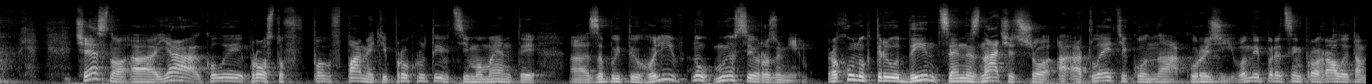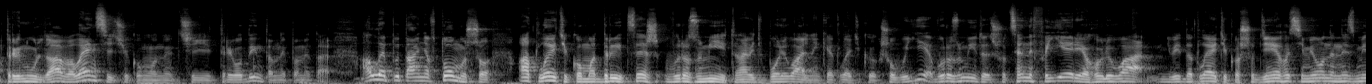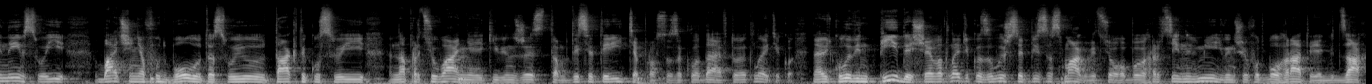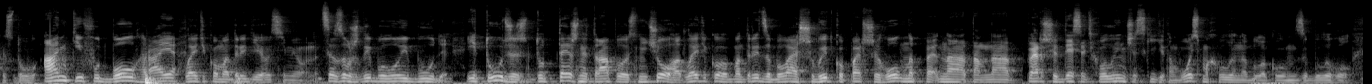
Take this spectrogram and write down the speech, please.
чесно, я коли просто в, пам'яті прокрутив ці моменти забитих голів. Ну ми всі розуміємо. Рахунок 3-1 це не значить, що Атлетіко на куражі. Вони перед цим програли там 3-0 да, Валенсії чи кому чи 3-1, там не пам'ятаю. Але питання в тому, що Атлетіко Мадрид, це ж ви розумієте, навіть вболівальники Атлетіко, якщо ви є, ви розумієте, що це не феєрія гольова від Атлетіко, що Дієго Сіміоне не змінив свої бачення футболу та свою тактику, свої напрацювання, які він вже там десятиліття просто закладає в той Атлетіко. Навіть коли він піде, ще в Атлетіко залишиться після смак від цього, бо гравці не вміють в інший футбол грати, як від захисту. В антіфутбол грає Атлетіко Мадрид Дієго Сіміоне. Це завжди було і буде. І тут же ж тут теж не трапилось нічого. Атлетіко Мадрид забиває швидко перший гол на, на, там, на перші 10 хвилин, чи скільки там, восьма хвилина була, коли вони забили гол.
